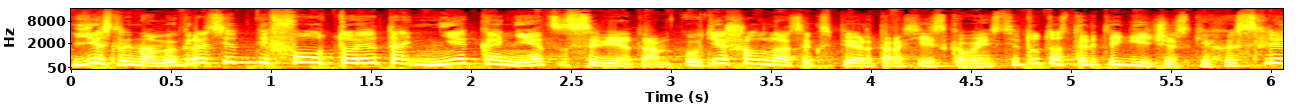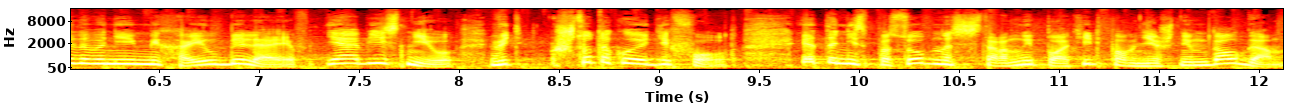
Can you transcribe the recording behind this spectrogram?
Если нам и грозит дефолт, то это не конец света, утешил нас эксперт Российского института стратегических исследований Михаил Беляев и объяснил, ведь что такое дефолт? Это неспособность страны платить по внешним долгам.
